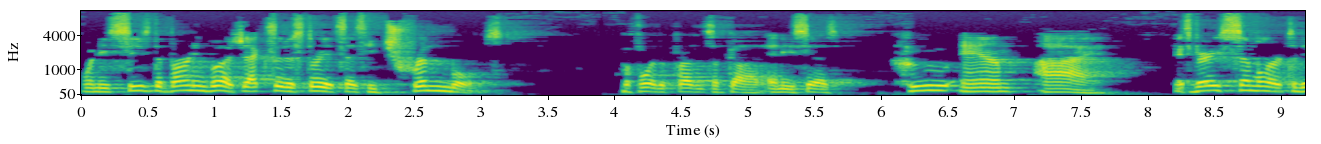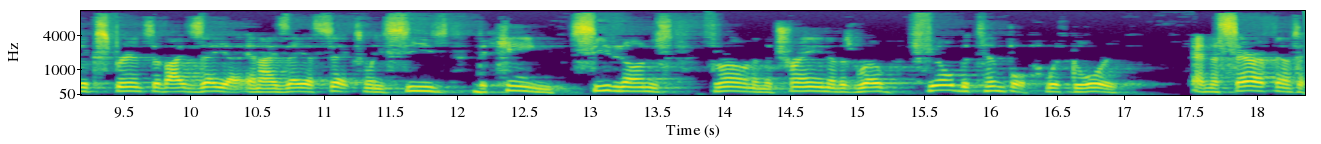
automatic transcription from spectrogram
When he sees the burning bush, Exodus 3, it says he trembles before the presence of God. And he says, Who am I? It's very similar to the experience of Isaiah in Isaiah 6 when he sees the king seated on his throne and the train of his robe filled the temple with glory. And the seraphim say,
